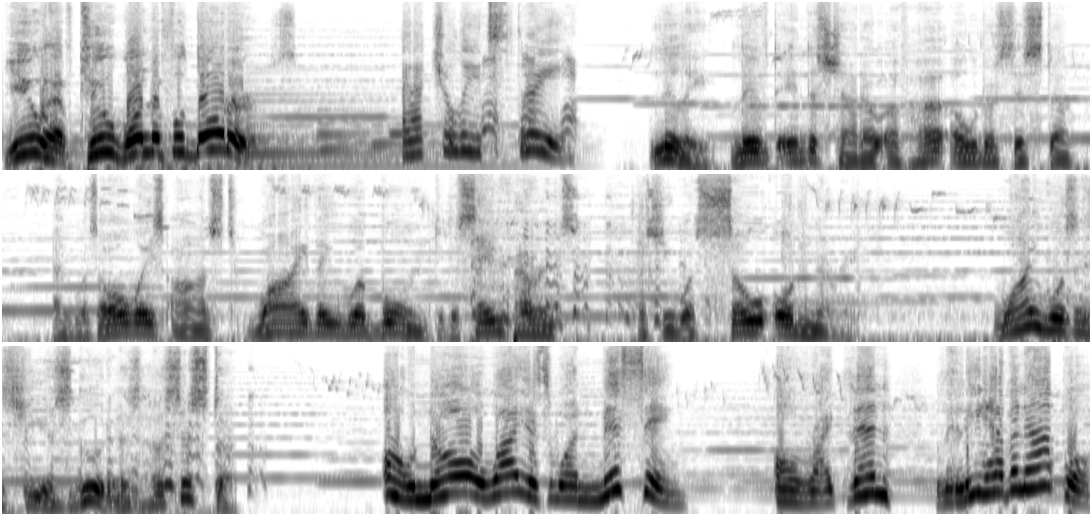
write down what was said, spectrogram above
You have two wonderful daughters. Actually, it's three. Lily lived in the shadow of her older sister and was always asked why they were born to the same parents but she was so ordinary. Why wasn't she as good as her sister? Oh no, why is one missing? All right then, Lily have an apple.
